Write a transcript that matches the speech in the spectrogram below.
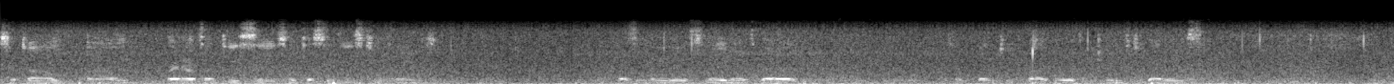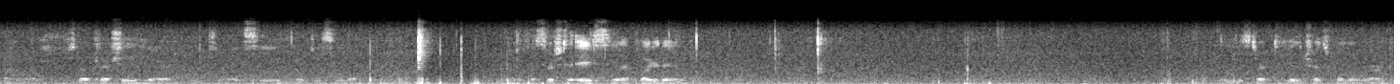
so Tom, um, right now it's on DC, so I'm testing these two things. Plus inverters, now you know it's about 10.25 volts between these two batteries. Uh, there's no connection here, to AC, no DC, nothing. If I switch to AC and I plug it in, you start to hear the transformer work.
